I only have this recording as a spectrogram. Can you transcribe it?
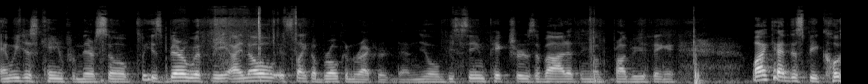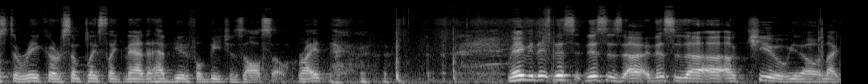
And we just came from there, so please bear with me. I know it's like a broken record, and you'll be seeing pictures about it, and you'll probably be thinking, why can't this be Costa Rica or someplace like that that have beautiful beaches also, right? Maybe this, this is, a, this is a, a cue, you know, like,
